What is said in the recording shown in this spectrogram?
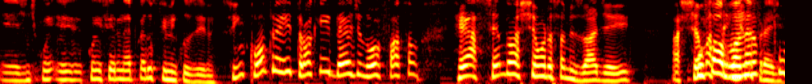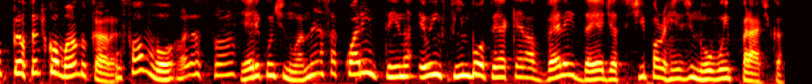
E a gente eh, conhecia ele na época do filme, inclusive. Se encontrem aí, troquem ideia de novo, façam. Reacendam a chama dessa amizade aí. A chama favor, acendida né, Fred? por- pelo centro de comando, cara. Por favor. Olha só. E aí ele continua: Nessa quarentena, eu enfim botei aquela velha ideia de assistir Power Rangers de novo em prática.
